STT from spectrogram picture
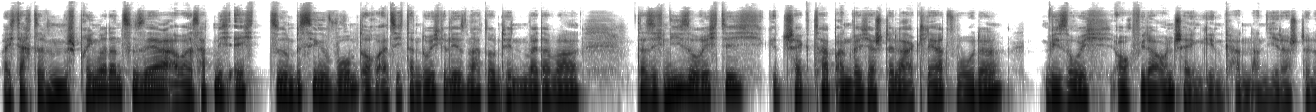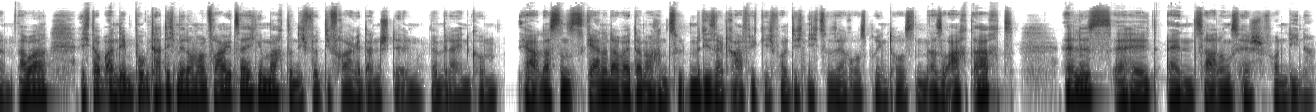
Weil ich dachte, hm, springen wir dann zu sehr, aber es hat mich echt so ein bisschen gewurmt, auch als ich dann durchgelesen hatte und hinten weiter war, dass ich nie so richtig gecheckt habe, an welcher Stelle erklärt wurde, wieso ich auch wieder on-chain gehen kann an jeder Stelle. Aber ich glaube, an dem Punkt hatte ich mir nochmal ein Fragezeichen gemacht und ich würde die Frage dann stellen, wenn wir da hinkommen. Ja, lasst uns gerne da weitermachen zu, mit dieser Grafik. Ich wollte dich nicht zu sehr rausbringen, Thorsten. Also 8.8, Alice erhält einen Zahlungshash von Dina.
